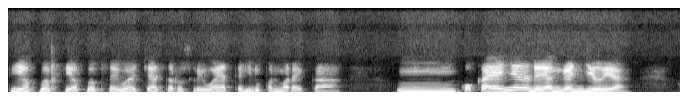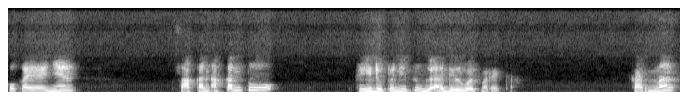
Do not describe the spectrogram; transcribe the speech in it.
tiap bab tiap bab saya baca terus riwayat kehidupan mereka, hmm, kok kayaknya ada yang ganjil ya? Kok kayaknya seakan-akan tuh kehidupan itu nggak adil buat mereka. Karena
